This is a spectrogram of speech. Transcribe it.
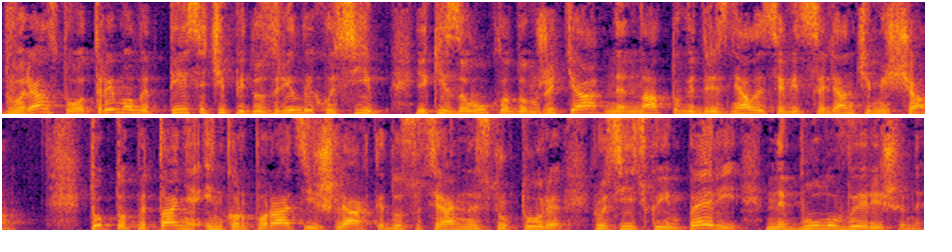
Дворянство отримали тисячі підозрілих осіб, які за укладом життя не надто відрізнялися від селян чи міщан. Тобто питання інкорпорації шляхти до соціальної структури Російської імперії не було вирішене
